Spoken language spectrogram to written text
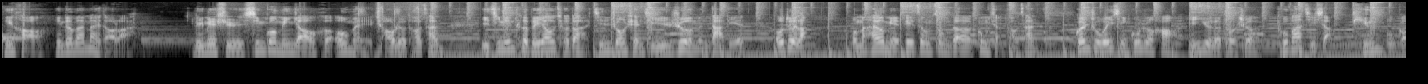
您好，您的外卖到了。里面是星光民谣和欧美潮流套餐，以及您特别要求的金装神奇热门大碟。哦，对了，我们还有免费赠送的共享套餐。关注微信公众号“音乐乐透社”，突发奇想，听不够。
